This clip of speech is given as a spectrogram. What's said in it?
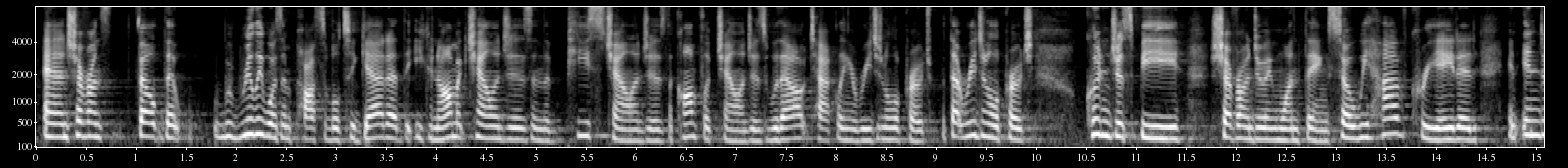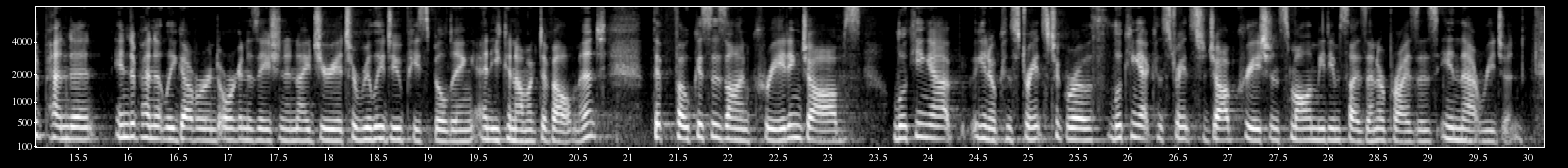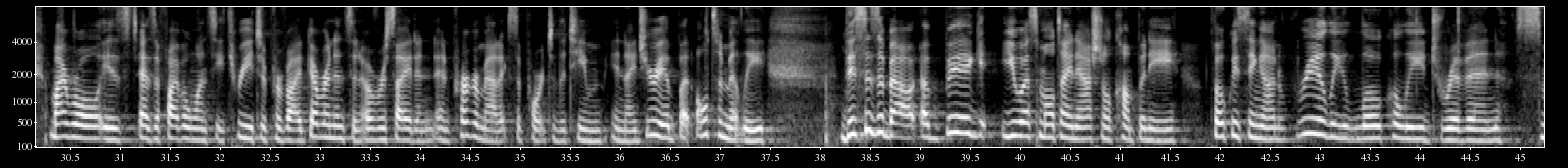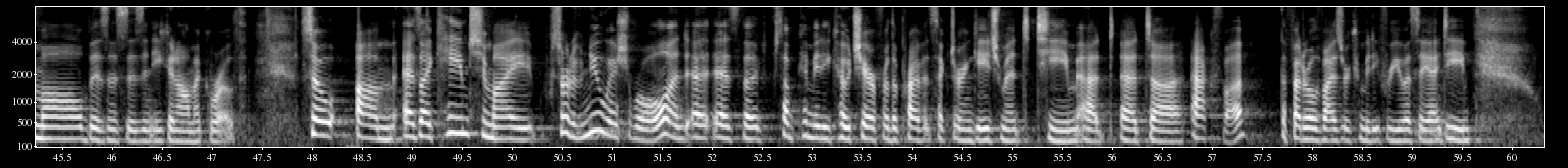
And Chevron felt that really wasn't possible to get at the economic challenges and the peace challenges, the conflict challenges, without tackling a regional approach. But that regional approach couldn't just be Chevron doing one thing. So we have created an independent, independently governed organization in Nigeria to really do peace building and economic development that focuses on creating jobs, looking at you know constraints to growth, looking at constraints to job creation, small and medium-sized enterprises in that region. My role is as a 501c3 to provide governance and oversight and, and programmatic support to the team in Nigeria, but ultimately, this is about a big U.S. multinational company focusing on really locally driven small businesses and economic growth. So um, as I came to my sort of newish role and uh, as the subcommittee co-chair for the private sector engagement team at, at uh, ACFA, the Federal Advisory Committee for USAID,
